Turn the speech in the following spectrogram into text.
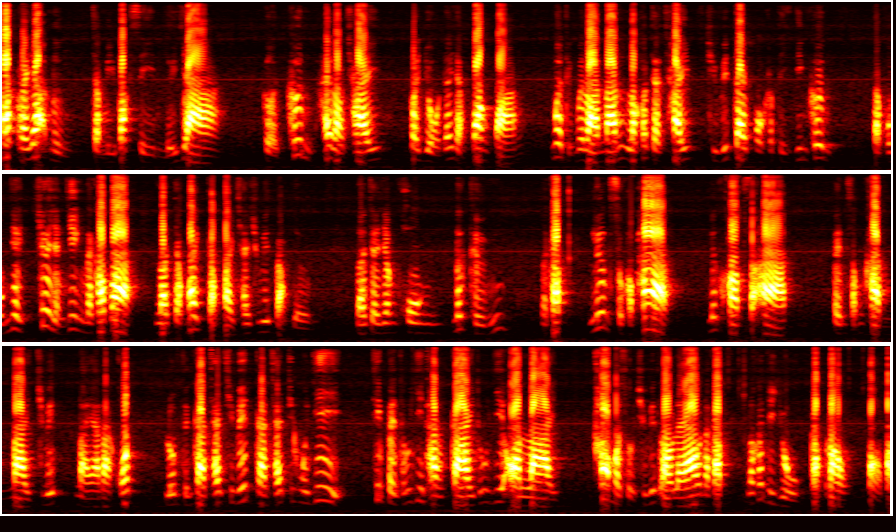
สักระยะหนึ่งจะมีวัคซีนหรือยาเกิดขึ้นให้เราใช้ประโยชน์ได้อย่างกว้างขวาง เมื่อถึงเวลานั้นเราก็จะใช้ชีวิตได้ปกติยิ่งขึ้น แต่ผมยังเชื่ออย่างยิ่งนะครับว่าเราจะไม่กลับไปใช้ชีวิตแบบเดิม เราจะยังคงนึกถึงนะครับ เรื่องสุขภาพ เรื่องความสะอาดเป็นสำคัญในชีวิตในอนาคต รวมถึงการใช้ชีวิตการใช้เทคโนโลยี ที่เป็นเทคโนโลยีทางไกลเทคโนโลยีออนไลน์ เข้ามาสู่ชีวิตเราแล้วนะครับ แล้วก็จะอยู่กับเราต่อไป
